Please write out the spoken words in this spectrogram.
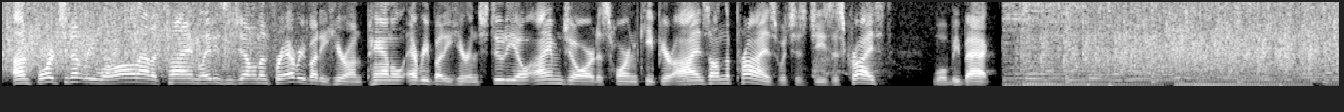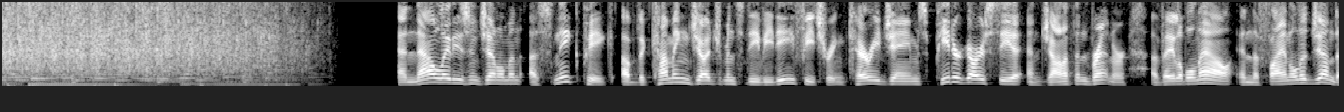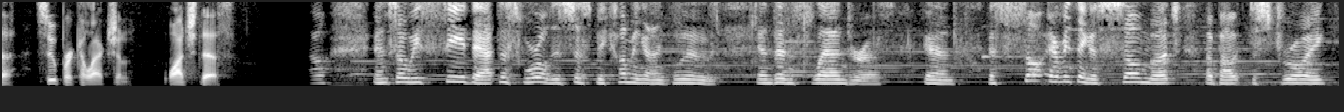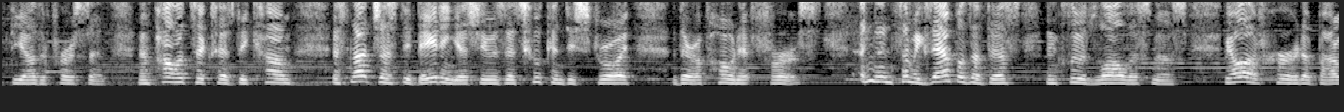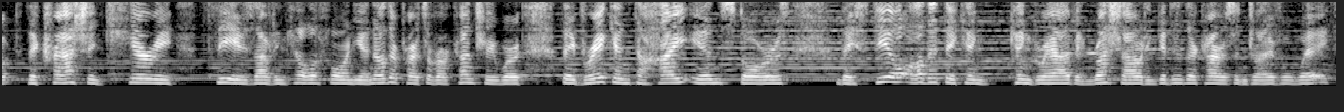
Unfortunately, we're all out of time. Ladies and gentlemen, for everybody here on panel, everybody here in studio, I'm Joe Ardis Horn. Keep your eyes on the prize, which is Jesus Christ. We'll be back. And now, ladies and gentlemen, a sneak peek of the Coming Judgments DVD featuring Terry James, Peter Garcia, and Jonathan Brentner, available now in the Final Agenda Super Collection. Watch this. And so we see that this world is just becoming unglued and then slanderous. And it's so everything is so much about destroying the other person. And politics has become it's not just debating issues, it's who can destroy their opponent first. And then some examples of this include lawlessness. We all have heard about the crash and carry thieves out in California and other parts of our country where they break into high-end stores, they steal all that they can can grab and rush out and get into their cars and drive away.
